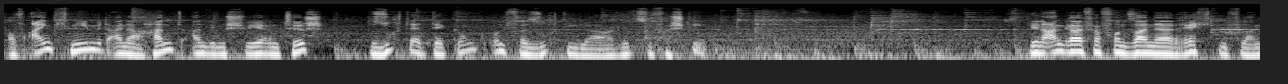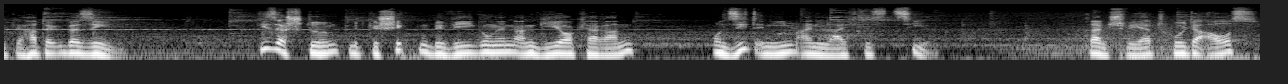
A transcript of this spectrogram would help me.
Auf ein Knie mit einer Hand an dem schweren Tisch sucht er Deckung und versucht die Lage zu verstehen. Den Angreifer von seiner rechten Flanke hat er übersehen. Dieser stürmt mit geschickten Bewegungen an Georg heran und sieht in ihm ein leichtes Ziel. Sein Schwert holt er aus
